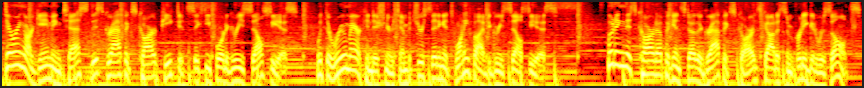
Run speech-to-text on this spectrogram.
During our gaming test, this graphics card peaked at 64 degrees Celsius, with the room air conditioner temperature sitting at 25 degrees Celsius. Putting this card up against other graphics cards got us some pretty good results,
